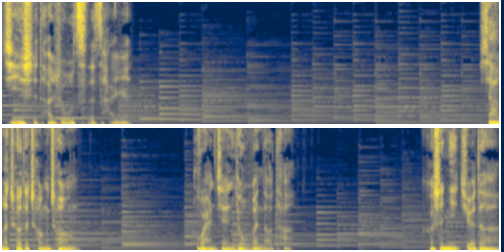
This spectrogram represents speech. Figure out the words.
即使他如此的残忍。车的程程，忽然间又问到他：“可是你觉得，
